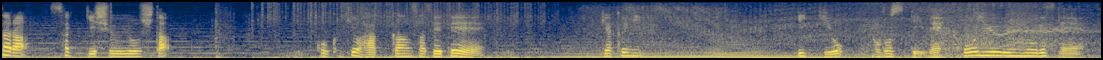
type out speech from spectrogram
たらさっき収容した航空機を発艦させて逆に一機を戻すっていうねこういう運用ですね。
